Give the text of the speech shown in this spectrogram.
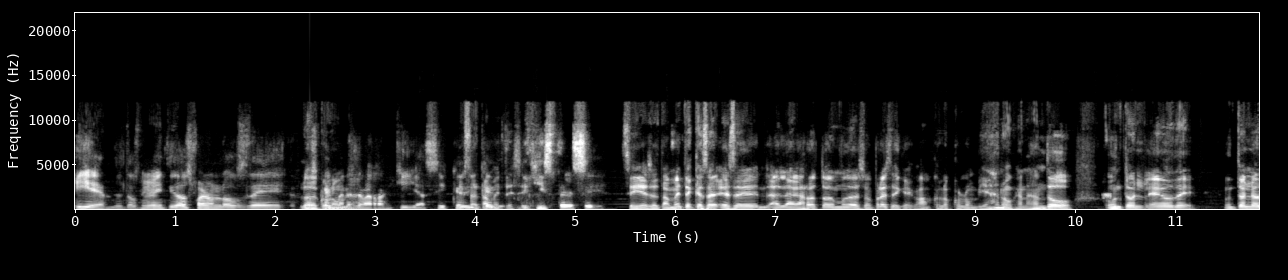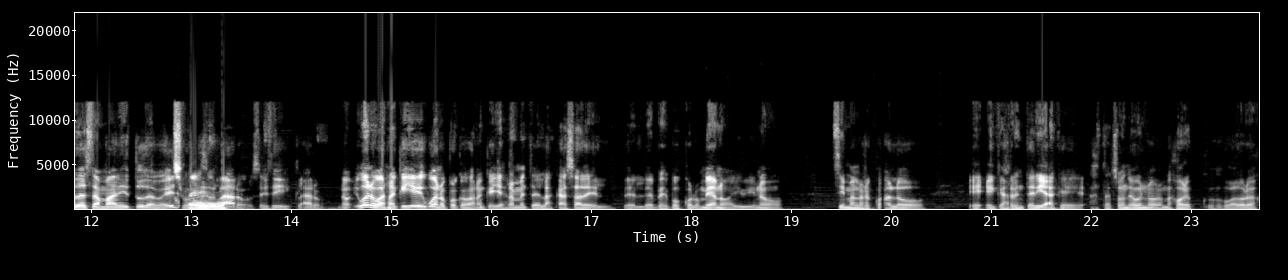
y en el 2022 fueron los de los, de de Barranquilla, sí que, exactamente, dijiste, sí. Sí, exactamente, que ese, le agarró todo el mundo de sorpresa y que oh, los colombianos ganando un torneo de un torneo de esa magnitud de béisbol, eso es raro, sí, sí, claro. y bueno, Barranquilla, y bueno, porque Barranquilla es realmente la casa del, del, del béisbol colombiano, ahí vino, si mal no recuerdo, eh, Carrentería, que hasta el son de uno de los mejores jugadores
